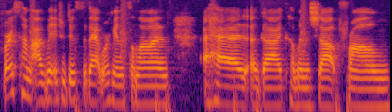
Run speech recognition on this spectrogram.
first time I've been introduced to that working in the salon, I had a guy come in the shop from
